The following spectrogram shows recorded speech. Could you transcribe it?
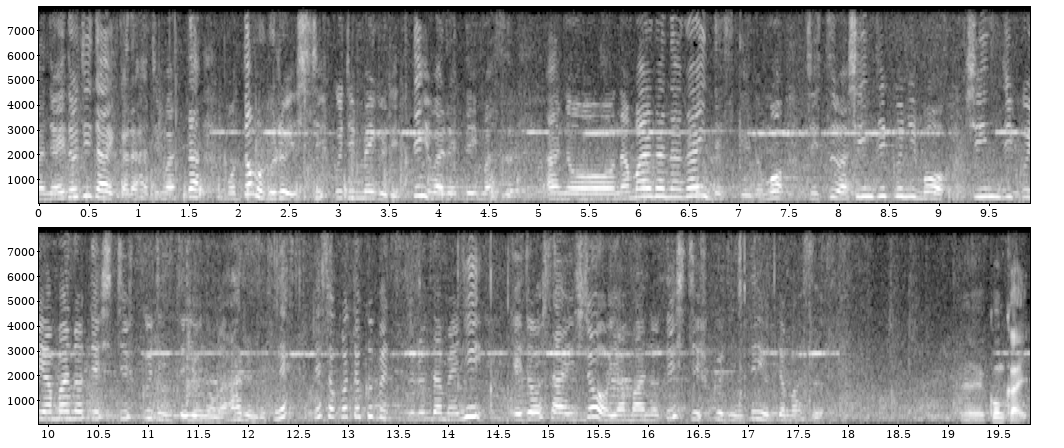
あの江戸時代から始まった最も古い七福神巡りって言われています。あの名前が長いんですけれども実は新宿にも新宿山手七福神っていうのがあるんですね。でそこと区別するために江戸最初山手七福神って言ってます。えー今回、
